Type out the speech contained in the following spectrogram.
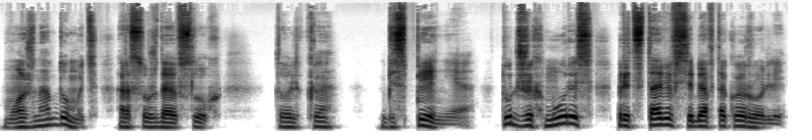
можно обдумать, рассуждаю вслух. Только без пения. Тут же хмурясь, представив себя в такой роли.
